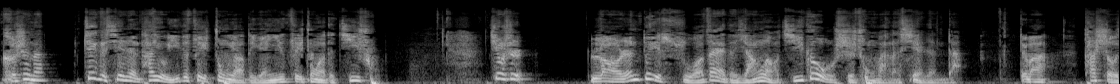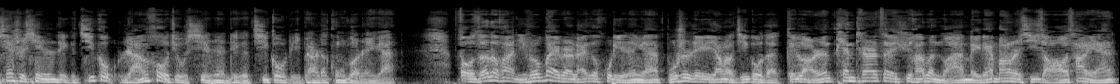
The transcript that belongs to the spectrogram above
可是呢，这个信任它有一个最重要的原因，最重要的基础，就是老人对所在的养老机构是充满了信任的，对吧？他首先是信任这个机构，然后就信任这个机构里边的工作人员。否则的话，你说外边来个护理人员，不是这个养老机构的，给老人天天在嘘寒问暖，每天帮着洗脚擦脸，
